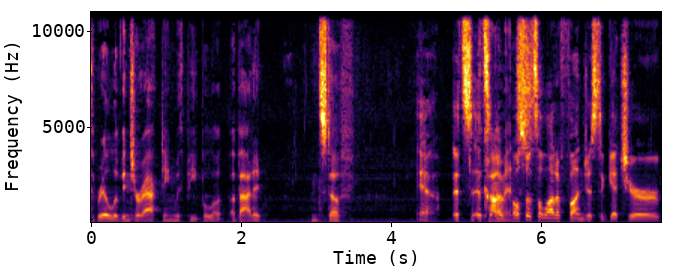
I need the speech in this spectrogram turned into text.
thrill of interacting with people about it and stuff. Yeah, it's it's uh, comments. also it's a lot of fun just to get your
